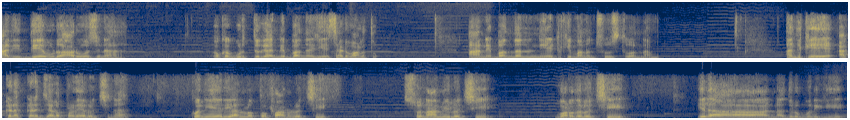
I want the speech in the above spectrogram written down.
అది దేవుడు ఆ రోజున ఒక గుర్తుగా నిబంధన చేశాడు వాళ్ళతో. ఆ నిబంధన నేటికి మనం చూస్తూ ఉన్నాము. అందుకే అక్కడక్కడ జలప్రళయాలు వచ్చిన కొన్ని ఏరియాల్లో తుఫానులు వచ్చి సునామీలు వచ్చి వరదలు వచ్చి ఇలా నదులు మునిగి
